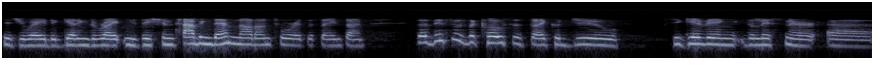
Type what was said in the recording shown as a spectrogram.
situated, getting the right musicians, having them not on tour at the same time. So this was the closest I could do to giving the listener uh,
